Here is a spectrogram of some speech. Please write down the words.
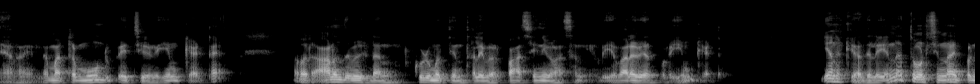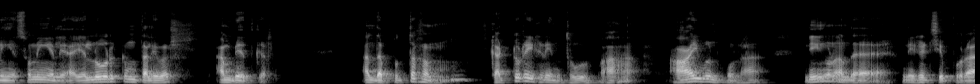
நேரம் இல்லை. மற்ற மூன்று பேச்சுகளையும் கேட்டேன். அவர் ஆனந்த விகடன் குழுமத்தின் தலைவர் பா. சீனிவாசனுடைய வரவேற்புரையும் கேட்டேன். எனக்கு அதில் என்ன தோணுச்சுன்னா இப்போ நீங்கள் சொன்னீங்க இல்லையா எல்லோருக்கும் தலைவர் அம்பேத்கர். அந்த புத்தகம் கட்டுரைகளின் தொகுப்பா ஆய்வு நூலா? நீங்களும் அந்த நிகழ்ச்சி பூரா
